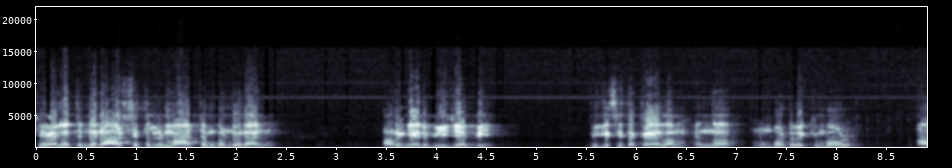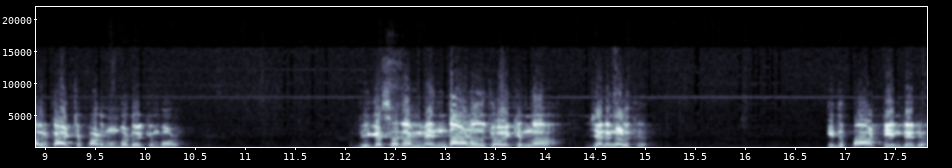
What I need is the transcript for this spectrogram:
കേരളത്തിന്റെ രാഷ്ട്രീയത്തിൽ ഒരു മാറ്റം കൊണ്ടുവരാൻ ഇറങ്ങിയ ഒരു ബി ജെ പി വികസിത കേരളം എന്ന് മുമ്പോട്ട് വെക്കുമ്പോൾ ആ ഒരു കാഴ്ചപ്പാട് മുമ്പോട്ട് വെക്കുമ്പോൾ വികസനം എന്താണെന്ന് ചോദിക്കുന്ന ജനങ്ങൾക്ക് ഇത് പാർട്ടിന്റെ ഒരു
